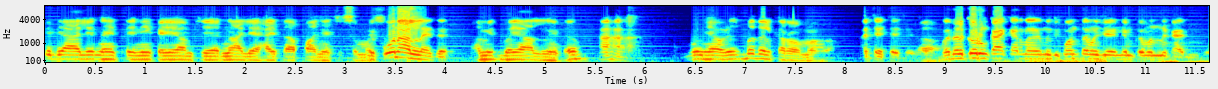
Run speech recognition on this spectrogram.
कधी आले नाहीत त्यांनी काही आमचे नाले आहेत पाण्याची समस्या. कोण आलं नाही तर? अमित भाई आले नाही तर हा हा. हा म्हणून ह्यावेळेस बदल करावा मला अच्छा अच्छा अच्छा हा. बदल करून काय करणार? म्हणजे कोणतं म्हणजे नेमकं म्हणणं काय तुमचं?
